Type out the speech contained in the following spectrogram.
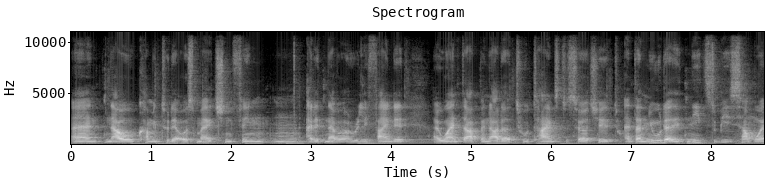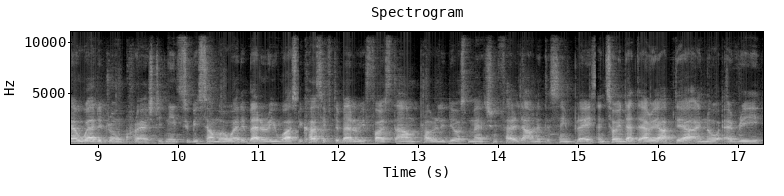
and now coming to the Osmo Action thing, mm, I did never really find it. I went up another two times to search it and I knew that it needs to be somewhere where the drone crashed. It needs to be somewhere where the battery was because if the battery falls down, probably the Osmo Action fell down at the same place. And so in that area up there, I know every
